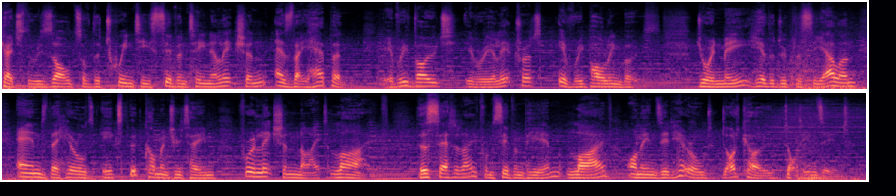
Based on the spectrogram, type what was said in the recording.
Catch the results of the 2017 election as they happen. Every vote, every electorate, every polling booth. Join me, Heather du Plessis-Allen, and the Herald's expert commentary team for Election Night Live. This Saturday from 7pm, live on nzherald.co.nz.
